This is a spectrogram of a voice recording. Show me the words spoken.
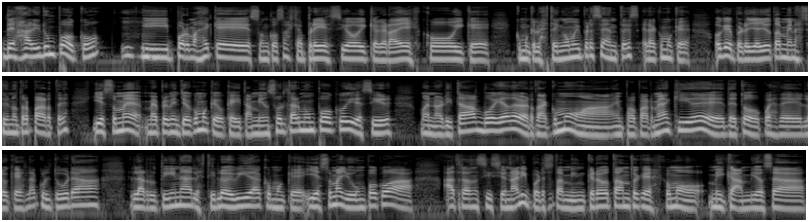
dejar ir un poco y por más de que son cosas que aprecio y que agradezco y que como que las tengo muy presentes, era como que, ok, pero ya yo también estoy en otra parte y eso me, me permitió como que, ok, también soltarme un poco y decir, bueno, ahorita voy a de verdad como a empaparme aquí de, de todo, pues de lo que es la cultura, la rutina, el estilo de vida, como que, y eso me ayudó un poco a, a transicionar y por eso también creo tanto que es como mi cambio, o sea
